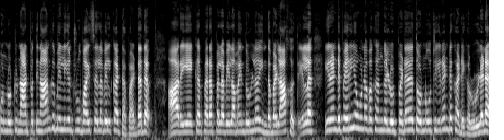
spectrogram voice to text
முன்னூற்று நாற்பத்தி நான்கு மில்லியன் ரூபாய் செலவில் கட்டப்பட்டது. ஆறு ஏக்கர் பரப்பளவில் அமைந்துள்ள இந்த வளாகத்தில் இரண்டு பெரிய உணவகங்கள் உட்பட தொன்னூற்றி இரண்டு கடைகள் உள்ளன.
